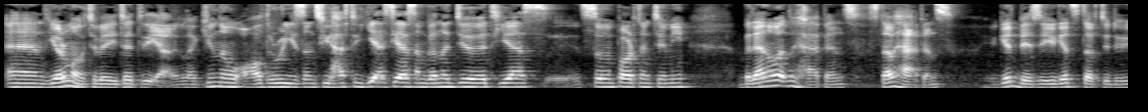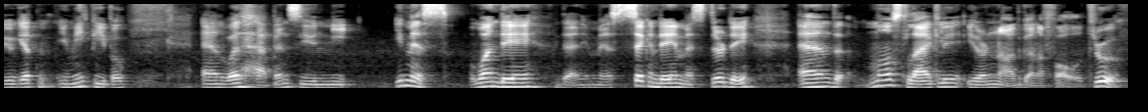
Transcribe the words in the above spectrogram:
and you're motivated, yeah, like you know all the reasons you have to. Yes, yes, I'm gonna do it. Yes, it's so important to me. But then what happens? Stuff happens. You get busy. You get stuff to do. You get you meet people and what happens you need you miss one day then you miss second day miss third day and most likely you're not gonna follow through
